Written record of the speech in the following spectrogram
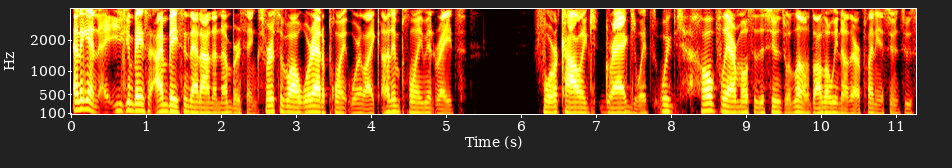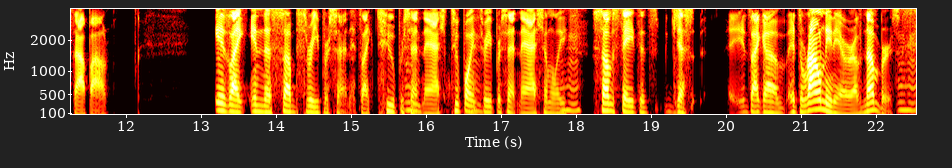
And again, uh, you can base I'm basing that on a number of things. First of all, we're at a point where like unemployment rates for college graduates, which hopefully are most of the students with loans, although we know there are plenty of students who stop out, is like in the sub three percent. It's like two percent mm. national, two point mm. three percent nationally. Mm-hmm. Some states, it's just it's like a it's a rounding error of numbers. Mm-hmm.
